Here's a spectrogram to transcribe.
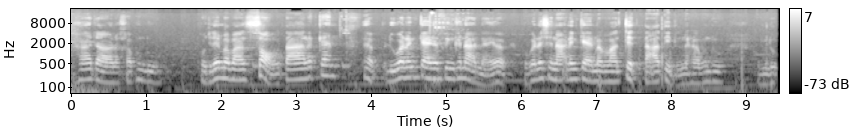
55 ดาวนะครับคุณดู ผมจะเล่นประมาณ 2 ตาแล้วกันแบบหรือว่าแรงแกนจะตึงขนาดไหนแบบผมก็ได้ชนะแรงแกนมาประมาณ 7 ตาติดนะครับคุณดูผมไม่รู้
